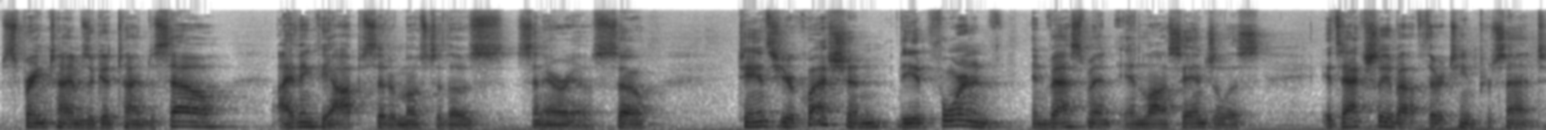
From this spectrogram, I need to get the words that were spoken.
springtime's a good time to sell. I think the opposite of most of those scenarios. So to answer your question, the foreign investment in Los Angeles, it's actually about 13%.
